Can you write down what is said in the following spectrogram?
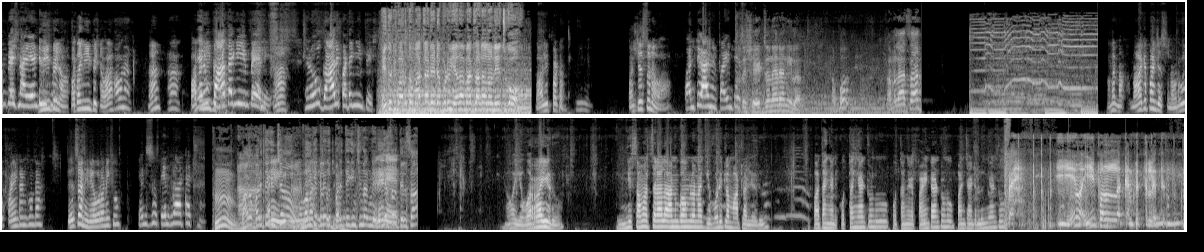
ఇంపేసిన ఏంటి ఇంపేనా పతంగి ఇంపేసినావా? అవునా. ఆ? ఆ. పతంగి నేను? పాతంగి ఇంపేయాలి. ఆ? నేను గాలి పటంగి ఇంపేసి ఎదుటి వాడితో మాట్లాడేటప్పుడు ఎలా మాట్లాడాలో నేర్చుకో. గాలిపటం పనిచేస్తున్నావా పంచి కాదు నేను పైన షేడ్స్ ఉన్నారా నీలా? అబ్బా. కమలాసన్ అన్న, నా- నాకే పని చేస్తున్నావు. నువ్వు పాయింట్ అనుకుంటా? తెలుసా నేను ఎవరో నీకు? తెలుసు తెలుసు కాబట్టి వచ్చిన హ్మ్, బాగా బరి తెగించావు. బరి తెగించిందాక నేను ఏం చేస్తానో తెలుసా? నువ్వు ఎవర్రాయుడు ఇన్ని సంవత్సరాల అనుభవంలో నాకు ఎవడు ఇట్లా మాట్లాడలేడు? పతంగి అంటే కొత్తంగి అంటుండు కొత్తంగి అంటే పాయింట్ అంటుండు పంచ అంటే లుంగి అంటుండు. ఏం ఈ పనుల్లో కనిపించలేదు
